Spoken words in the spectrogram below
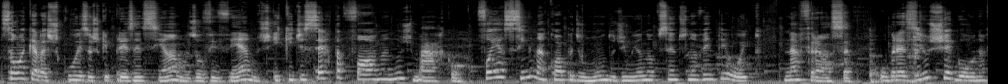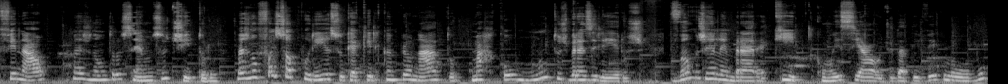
São aquelas coisas que presenciamos ou vivemos e que de certa forma nos marcam. Foi assim na Copa do Mundo de 1998, na França. O Brasil chegou na final, mas não trouxemos o título. Mas não foi só por isso que aquele campeonato marcou muitos brasileiros. Vamos relembrar aqui, com esse áudio da TV Globo,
